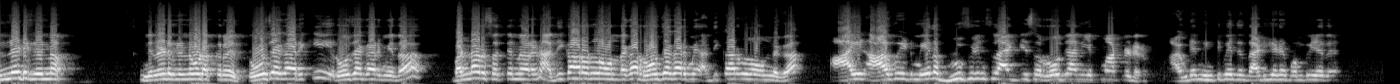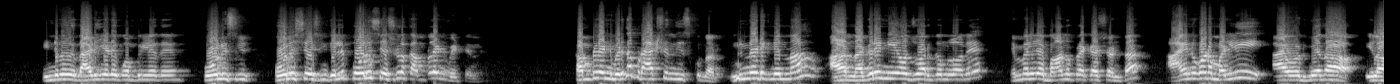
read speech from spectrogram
నిన్నటికి నిన్న నిన్నటికి నిన్న కూడా అక్కర్లేదు. రోజా గారికి రోజా గారి మీద బండారు సత్యనారాయణ అధికారంలో ఉండగా రోజా గారి మీద అధికారంలో ఉండగా ఆయన ఆవిడ మీద బ్లూ ఫిలిమ్స్లో యాక్ట్ చేశారు రోజా అని చెప్పి మాట్లాడారు. ఆవిడేమి ఇంటి మీద దాడి చేయడానికి పంపించలేదే. ఇంటి మీద దాడి చేయడానికి పంపించలేదే. పోలీసు పోలీస్ స్టేషన్కి వెళ్ళి పోలీస్ స్టేషన్లో కంప్లైంట్ పెట్టింది. కంప్లైంట్ పెడితే అప్పుడు యాక్షన్ తీసుకున్నారు. నిన్నటికి నిన్న ఆ నగరి నియోజకవర్గంలోనే ఎమ్మెల్యే భానుప్రకాష్ అంట ఆయన కూడా మళ్ళీ ఆవిడ మీద ఇలా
